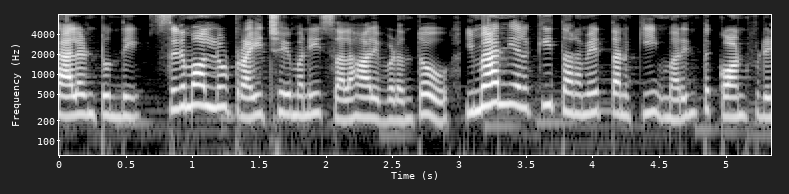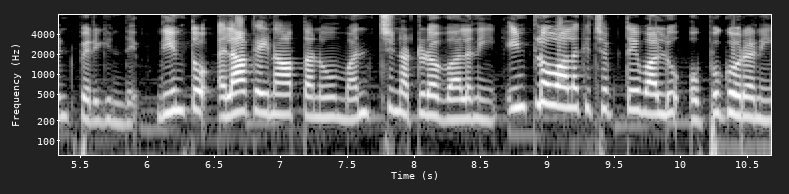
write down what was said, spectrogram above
టాలెంట్ ఉంది. సినిమాల్లో ట్రై చేయమని సలహాలు ఇవ్వడంతో ఇమాన్యుయల్కి తన సమాధానమే తనకి మరింత కాన్ఫిడెంట్ పెరిగింది. దీంతో ఎలాగైనా తను మంచి నటుడవ్వాలని ఇంట్లో వాళ్ళకి చెప్తే వాళ్ళు ఒప్పుకోరని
